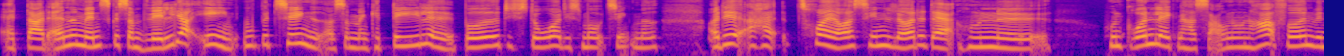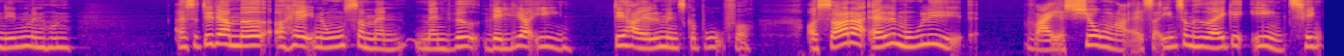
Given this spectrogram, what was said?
at der er et andet menneske, som vælger en ubetinget, og som man kan dele både de store og de små ting med. Og det har, tror jeg også, hende Lotte der, hun, øh, hun grundlæggende har savnet. Hun har fået en veninde, men hun, Altså det der med at have nogen, som man, man ved vælger en, det har alle mennesker brug for. Og så er der alle mulige variationer, altså ensomhed er ikke én ting.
